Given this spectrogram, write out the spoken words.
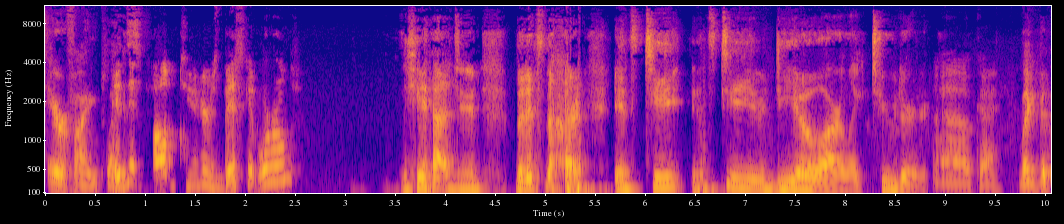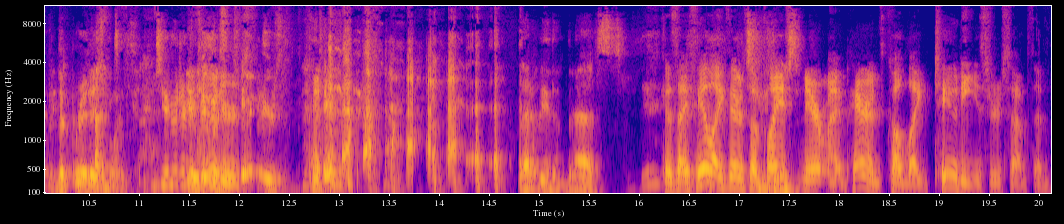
terrifying place. Is it called Tudor's Biscuit World? Yeah, dude, but it's not. It's T. It's T U D O R, like Tudor. Uh, okay. Like the, the British ones. Tudor. If Tudors. Tudors, That'd be the best. Because I feel like there's a place near my parents called like Tooties or something.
